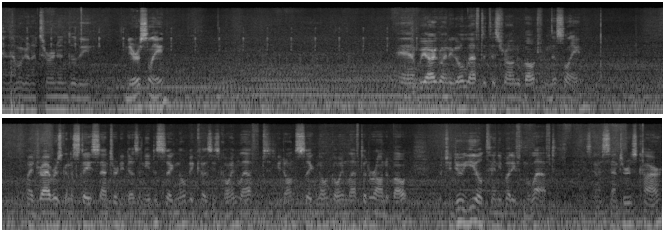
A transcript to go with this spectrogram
and then we're going to turn into the nearest lane. And we are going to go left at this roundabout from this lane. My driver's going to stay centered. He doesn't need to signal because he's going left. You don't signal going left at a roundabout, but you do yield to anybody from the left. He's going to center his car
